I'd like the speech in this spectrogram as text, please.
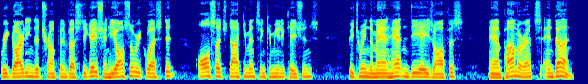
regarding the Trump investigation. He also requested all such documents and communications between the Manhattan DA's office and Pomerantz and Dunne.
